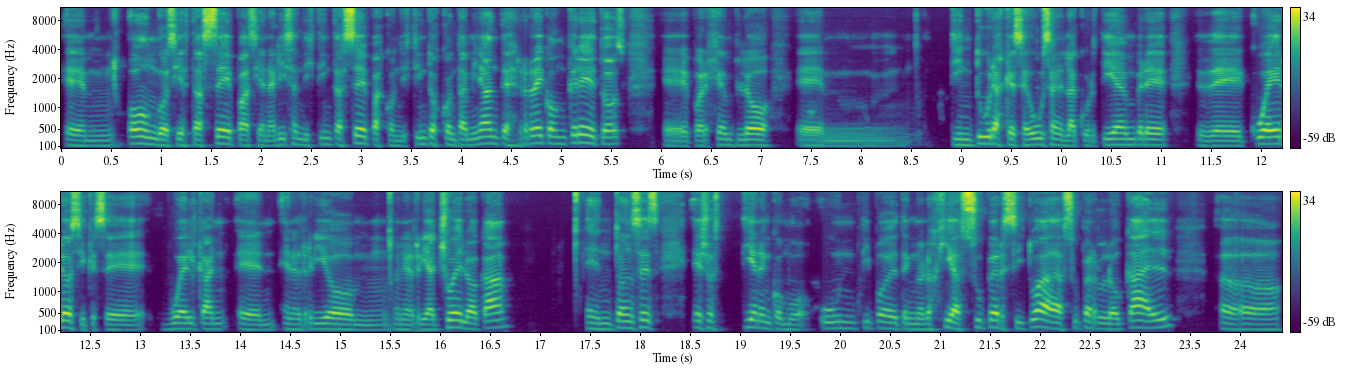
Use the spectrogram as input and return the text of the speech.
em, hongos y estas cepas y analizan distintas cepas con distintos contaminantes reconcretos, eh, por ejemplo, em, tinturas que se usan en la curtiembre de cueros y que se vuelcan en, el río, mm, en el riachuelo acá. Entonces ellos tienen como un tipo de tecnología súper situada, súper local, ah,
